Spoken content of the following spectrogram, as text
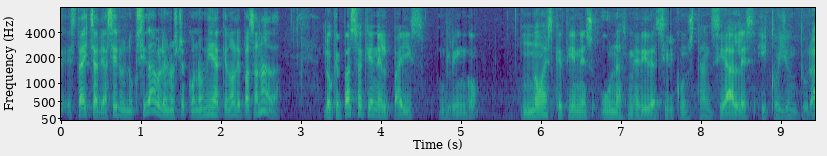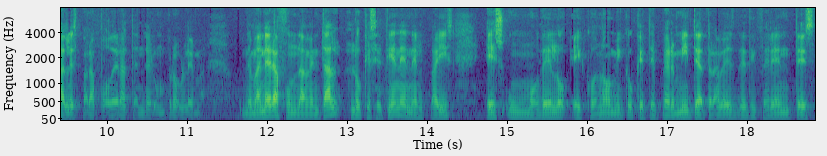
está hecha de acero inoxidable nuestra economía, que no le pasa nada. Lo que pasa que en el país gringo no es que tienes unas medidas circunstanciales y coyunturales para poder atender un problema. De manera fundamental, lo que se tiene en el país es un modelo económico que te permite a través de diferentes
